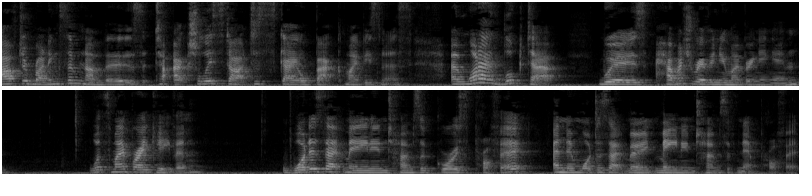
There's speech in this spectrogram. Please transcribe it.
after running some numbers to actually start to scale back my business. And what I looked at was how much revenue am I bringing in? What's my break even? What does that mean in terms of gross profit? And then what does that mean in terms of net profit?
